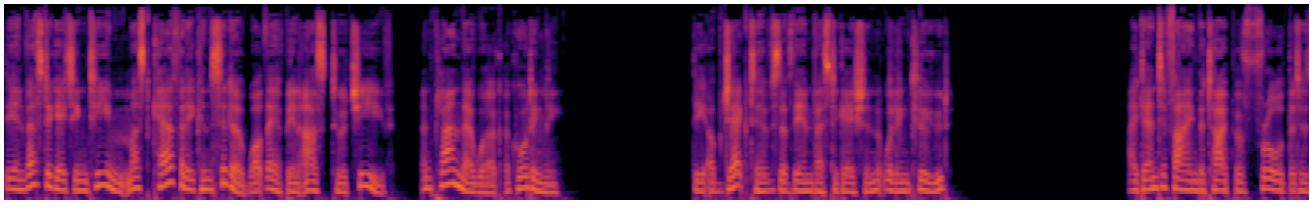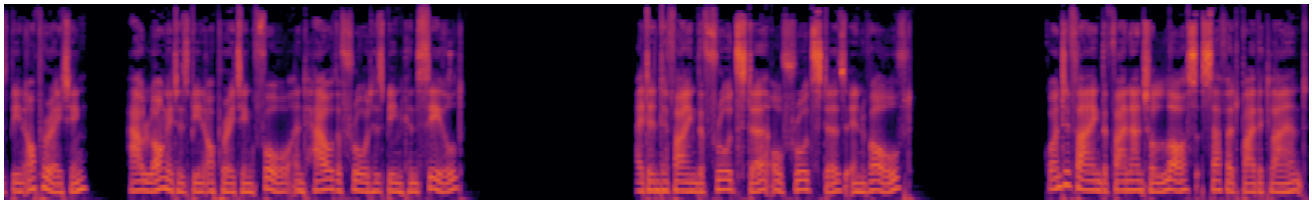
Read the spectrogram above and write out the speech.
The investigating team must carefully consider what they have been asked to achieve and plan their work accordingly. The objectives of the investigation will include identifying the type of fraud that has been operating how long it has been operating for, and how the fraud has been concealed, identifying the fraudster or fraudsters involved, quantifying the financial loss suffered by the client,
